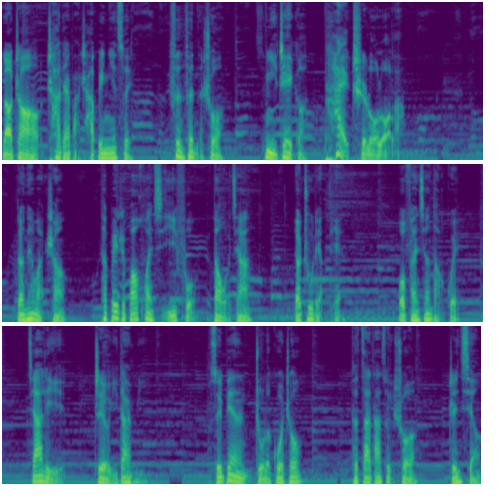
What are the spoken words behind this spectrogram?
老赵差点把茶杯捏碎，愤愤地说：“你这个太赤裸裸了。”当天晚上，他背着包换洗衣服到我家，要住两天。我翻箱倒柜，家里只有一袋米，随便煮了锅粥。他咂咂嘴说：“真香。”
